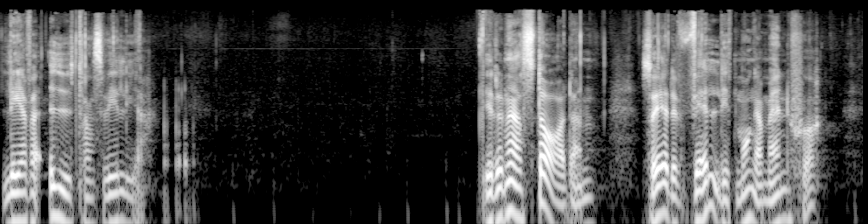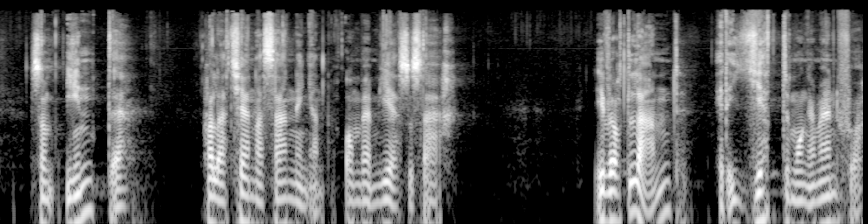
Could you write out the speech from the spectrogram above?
leva ut hans vilja. I den här staden så är det väldigt många människor som inte har lärt känna sanningen om vem Jesus är. I vårt land är det jättemånga människor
